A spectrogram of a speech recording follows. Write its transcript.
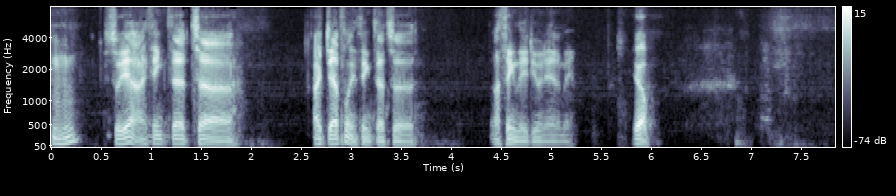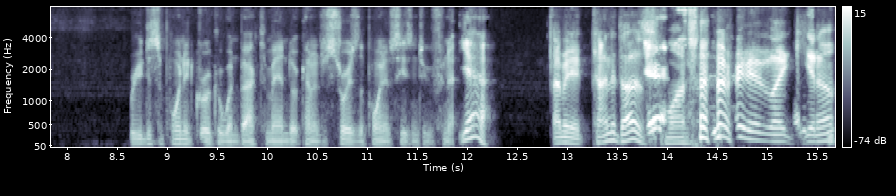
hmm So yeah, I think that uh I definitely think that's a a thing they do in anime. Yeah. Were you disappointed Grogu went back to Mando? It kind of destroys the point of season two finale. Yeah, I mean, it kind of does. Yeah, I mean, it, like you know,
